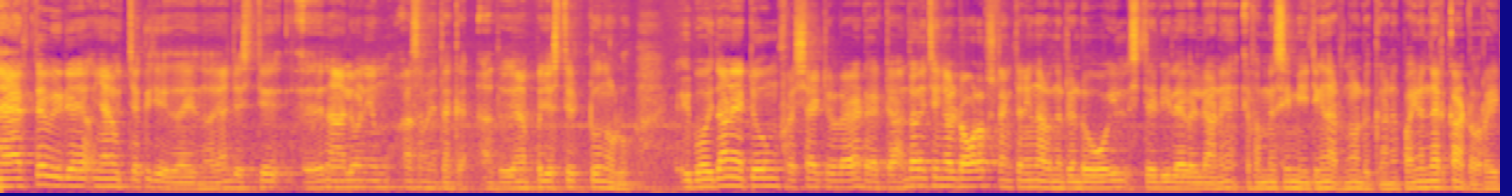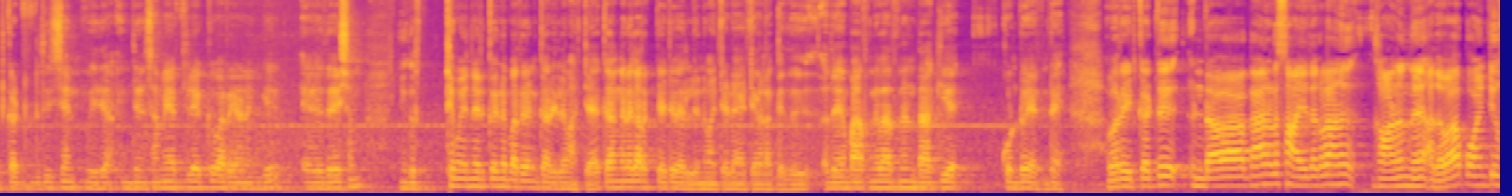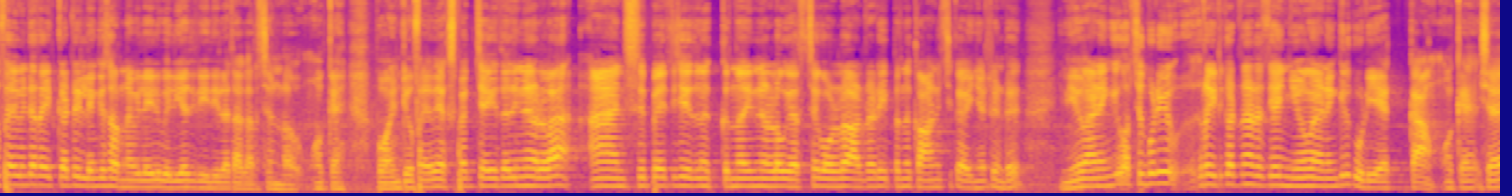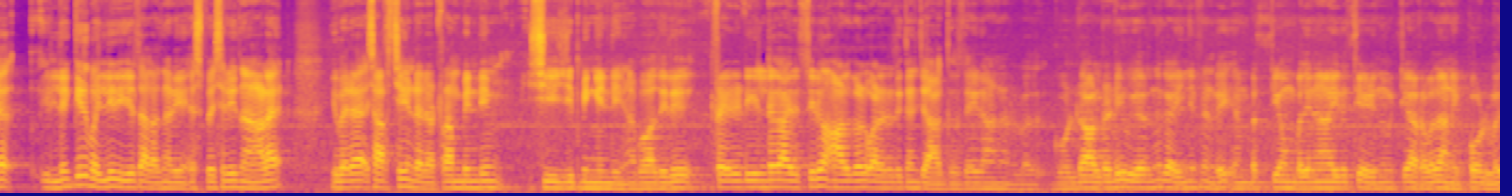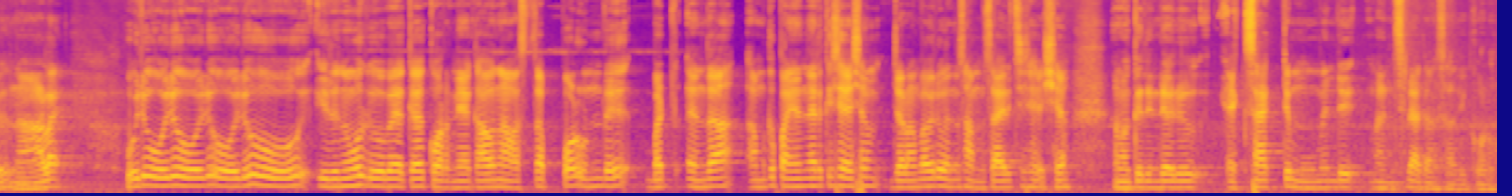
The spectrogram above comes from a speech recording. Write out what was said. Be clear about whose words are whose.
Speaker 1: നേരത്തെ വീഡിയോ ഞാൻ ഉച്ചയ്ക്ക് ചെയ്തതായിരുന്നു. ഞാൻ ജസ്റ്റ് നാല് മണി ആ സമയത്തൊക്കെ. അത് ഞാൻ ഇപ്പോൾ ജസ്റ്റ് ഇട്ടു എന്നുള്ളൂ. ഇപ്പോൾ ഇതാണ് ഏറ്റവും ഫ്രഷ് ആയിട്ടുള്ള ഡാറ്റ എന്താണെന്ന് വെച്ച് കഴിഞ്ഞാൽ ഡോളർ സ്ട്രെങ്തനിങ് നടന്നിട്ടുണ്ട്. ഓയിൽ സ്റ്റഡി ലെവലിലാണ് F M S C meeting നടന്നുകൊണ്ടിരിക്കുകയാണ്. പതിനൊന്നരക്കാട്ടോ റേറ്റ് കട്ട് ഡിസിഷൻ വരിക. ഇന്ത്യൻ സമയത്തിലേക്ക് പറയുകയാണെങ്കിൽ ഏകദേശം കൃത്യമായി നേരത്തെ തന്നെ പറയാൻ എനിക്കറിയില്ല. മറ്റേക്ക് അങ്ങനെ കറക്റ്റായിട്ട് വരലുണ്ട്. മറ്റേ ഡാറ്റകളൊക്കെ ഇത് അദ്ദേഹം പറഞ്ഞ് പറഞ്ഞ് ഉണ്ടാക്കിയ കൊണ്ടുവരണ്ടേ. അപ്പോൾ റേറ്റ് കട്ട് ഉണ്ടാകാനുള്ള സാധ്യതകളാണ് കാണുന്നത്. അഥവാ പോയിന്റ് ടു ഫൈവിന്റെ റേറ്റ് കട്ട് ഇല്ലെങ്കിൽ സ്വർണവിലയിൽ വലിയ രീതിയിലുള്ള തകർച്ച ഉണ്ടാവും. Okay point two five expect ചെയ്തതിനുള്ള anticipate ചെയ്ത് നിൽക്കുന്നതിനുള്ള ഉയർച്ച ഗോൾഡ് ആൾറെഡി ഇപ്പം കാണിച്ച് കഴിഞ്ഞിട്ടുണ്ട്. ഇനി വേണമെങ്കിൽ കുറച്ചും കൂടി റേറ്റ് കട്ട് നടത്തിയാൽ ഇനിയും വേണമെങ്കിൽ കൂടിയേക്കാം. ഓക്കെ പക്ഷേ ഇല്ലെങ്കിൽ വലിയ രീതിയിൽ തകർന്നടിയും. എസ്പെഷ്യലി നാളെ ഇവരെ ചർച്ചയുണ്ടല്ലോ ട്രംപിന്റെയും ഷീ ജിൻപിങ്ങിന്റെയും അപ്പോൾ അതിൽ ട്രേഡ് ഡീലിന്റെ കാര്യത്തിൽ ആളുകൾ വളരെയധികം ജാഗ്രതയിലാണ് ഉള്ളത് ഗോൾഡ് ഓൾറെഡി ഉയർന്നു കഴിഞ്ഞിട്ടുണ്ട്. എൺപത്തി ഒമ്പതിനായിരത്തി എഴുന്നൂറ്റി അറുപതാണ് ഇപ്പോൾ ഉള്ളത്. നാളെ ഒരു ഒരു ഒരു ഒരു ഇരുന്നൂറ് രൂപയൊക്കെ കുറഞ്ഞേക്കാവുന്ന അവസ്ഥ ഇപ്പോൾ ഉണ്ട്. ബട്ട് എന്താ നമുക്ക് പതിനൊന്നരയ്ക്ക് ശേഷം ജെറോം പവർ വന്ന് സംസാരിച്ച ശേഷം നമുക്കിതിന്റെ ഒരു എക്സാക്റ്റ് മൂവ്മെന്റ് മനസ്സിലാക്കാൻ സാധിക്കുള്ളൂ.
